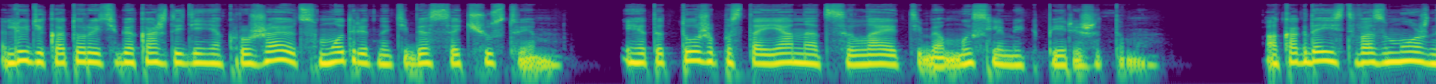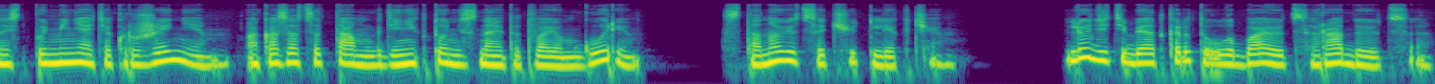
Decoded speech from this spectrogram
Люди, которые тебя каждый день окружают, смотрят на тебя с сочувствием. И это тоже постоянно отсылает тебя мыслями к пережитому. А когда есть возможность поменять окружение, оказаться там, где никто не знает о твоем горе, становится чуть легче. Люди тебе открыто улыбаются, радуются,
